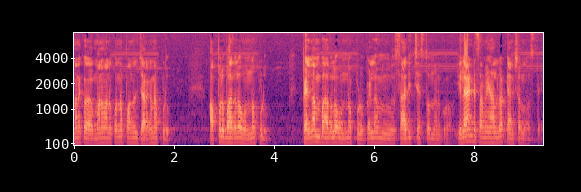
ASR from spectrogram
మనకు మనం అనుకున్న పనులు జరగనప్పుడు అప్పుల బాధలో ఉన్నప్పుడు పెళ్ళం బాధలో ఉన్నప్పుడు పెళ్ళం సాధించేస్తుంది అనుకో ఇలాంటి సమయాల్లో టెన్షన్లు వస్తాయి.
